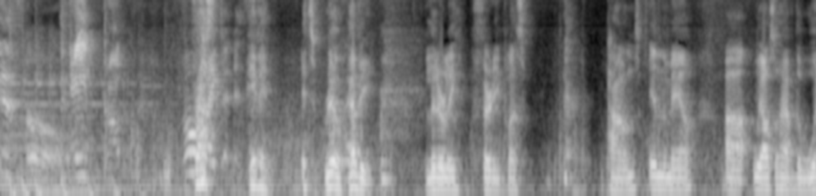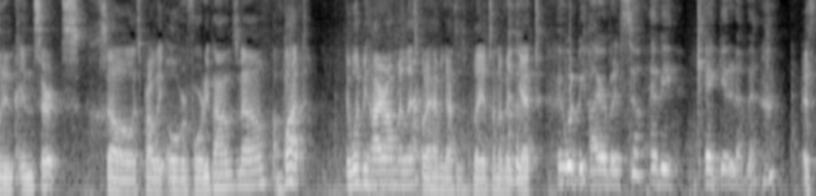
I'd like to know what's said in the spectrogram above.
is Oh, a game called oh Frost my goodness! Haven. It's real heavy. Literally 30 plus pounds in the mail. Uh, we also have the wooden inserts, so it's probably over 40 pounds now. But it would be higher on my list, but I haven't got to play a ton of it yet. It would be higher, but it's so heavy, can't get it up there. It's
